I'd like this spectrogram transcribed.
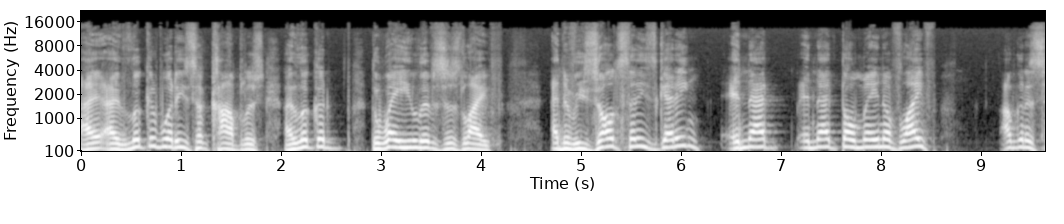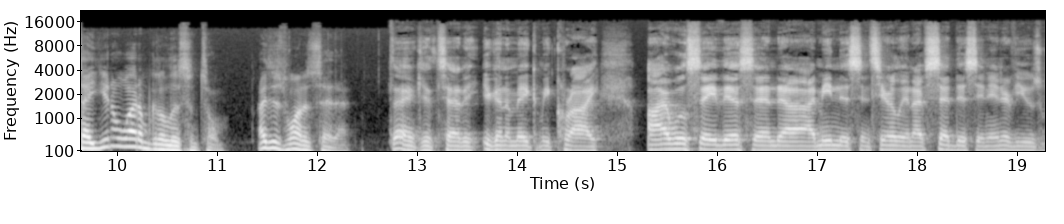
I, I look at what he's accomplished, I look at the way he lives his life, and the results that he's getting in that in that domain of life. I'm going to say, you know what? I'm going to listen to him. I just want to say that. Thank you, Teddy. You're going to make me cry. I will say this, and uh, I mean this sincerely, and I've said this in interviews.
